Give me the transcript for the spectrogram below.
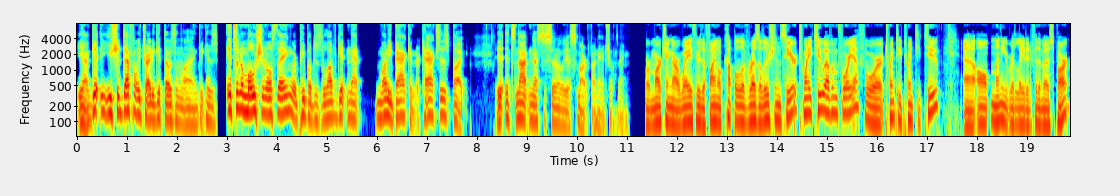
yeah, get you should definitely try to get those in line because it's an emotional thing where people just love getting that money back in their taxes, but it's not necessarily a smart financial thing. We're marching our way through the final couple of resolutions here. 22 of them for you for 2022, uh, all money related for the most part.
